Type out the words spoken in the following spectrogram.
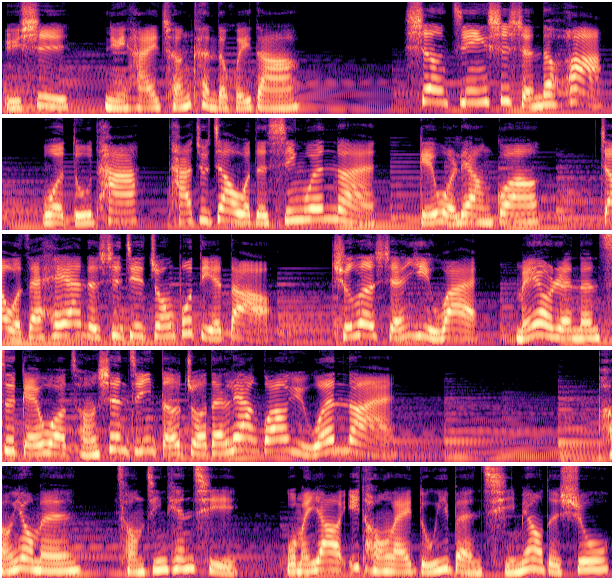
于是女孩诚恳的回答：“圣经是神的话，我读它，它就叫我的心温暖，给我亮光，叫我在黑暗的世界中不跌倒。除了神以外，没有人能赐给我从圣经得着的亮光与温暖。”朋友们，从今天起，我们要一同来读一本奇妙的书《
